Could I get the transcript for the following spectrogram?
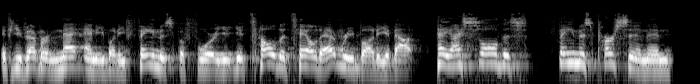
if you've ever met anybody famous before, you, you tell the tale to everybody about, hey, I saw this famous person and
